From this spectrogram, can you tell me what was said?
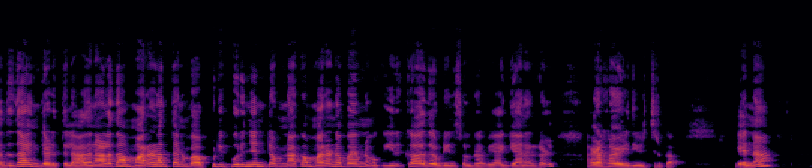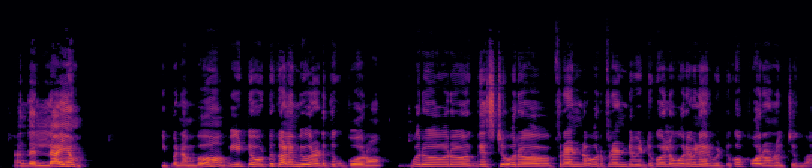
அதுதான் இந்த இடத்துல. அதனால தான் மரணத்தை நம்ம அப்படி புரிஞ்சுட்டோம்னாக்கா மரண பயம் நமக்கு இருக்காது அப்படின்னு சொல்கிற வியாக்கியானர்கள். அழகாக எழுதி வச்சிருக்கா. ஏன்னா அந்த லயம் இப்போ நம்ம வீட்டை விட்டு கிளம்பி ஒரு இடத்துக்கு போகிறோம் ஒரு ஒரு கெஸ்ட் ஒரு ஃப்ரெண்ட் ஒரு ஃப்ரெண்டு வீட்டுக்கோ இல்லை உறவினர் வீட்டுக்கோ போகிறோம்னு வச்சுக்கோங்க.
